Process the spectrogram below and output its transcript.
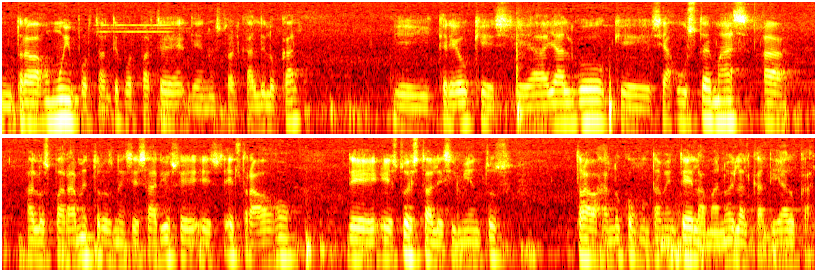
un trabajo muy importante por parte de, nuestro alcalde local y creo que si hay algo que se ajuste más a, a los parámetros necesarios es el trabajo de estos establecimientos trabajando conjuntamente de la mano de la alcaldía local.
